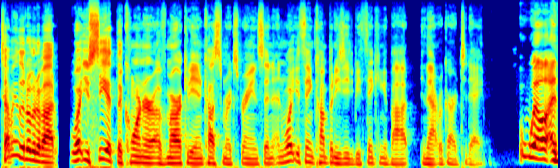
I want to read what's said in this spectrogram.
Tell me a little bit about what you see at the corner of marketing and customer experience and, and what you think companies need to be thinking about in that regard today. Well, I,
